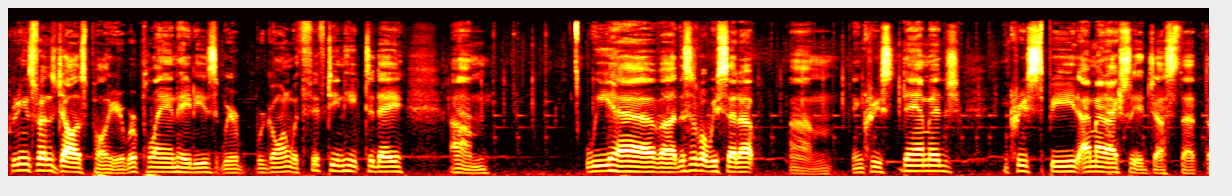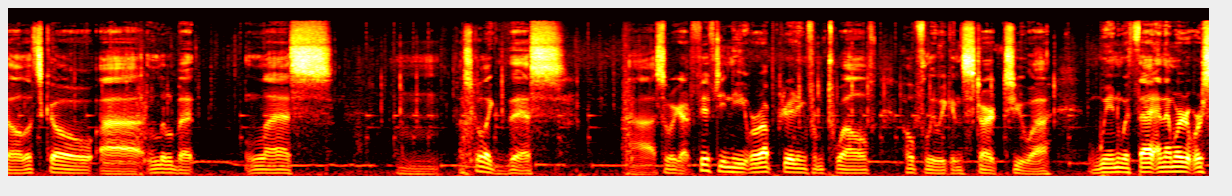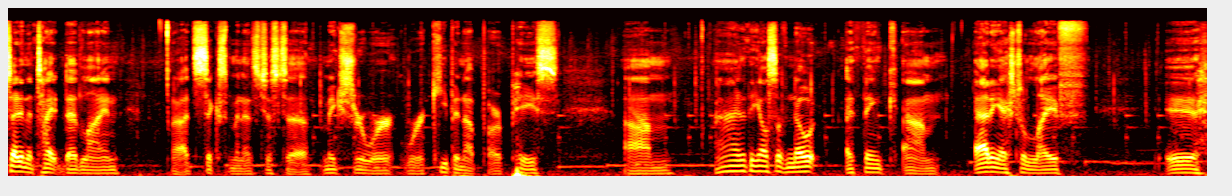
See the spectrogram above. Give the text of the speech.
Greetings, friends. Jawless Paul here. We're playing Hades. We're we're going with 15 heat today. Um, we have uh, this is what we set up. Um, increased damage, increased speed. I might actually adjust that though. Let's go uh, a little bit less. Um, let's go like this. Uh, so we got 15 heat. We're upgrading from 12. Hopefully we can start to uh, win with that. And then we're, we're setting the tight deadline uh, at six minutes just to make sure we're we're keeping up our pace. Um, anything else of note? I think um, adding extra life. Eh,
